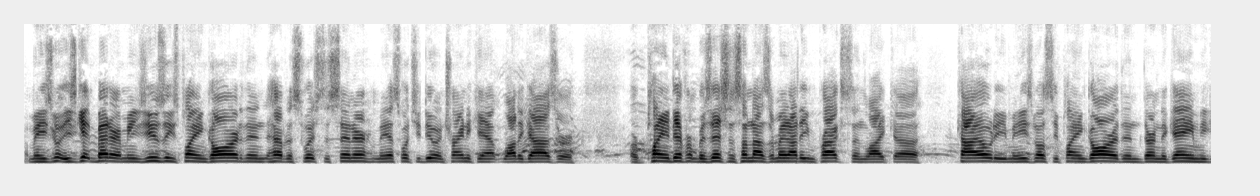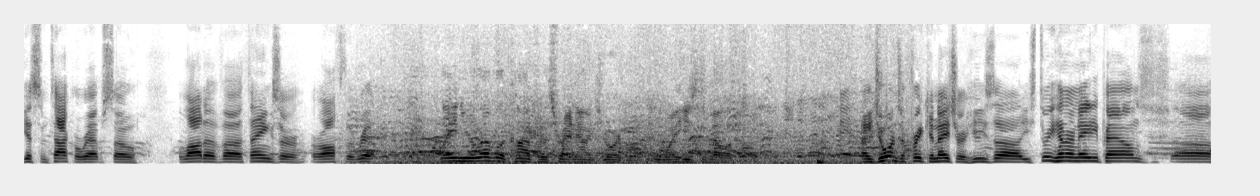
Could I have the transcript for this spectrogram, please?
I mean he's he's getting better. I mean usually he's playing guard and then having to switch to center. I mean that's what you do in training camp. A lot of guys are are playing different positions. Sometimes they may not even practicing. Like uh, Kayode, I mean he's mostly playing guard. And during the game he gets some tackle reps. So a lot of uh, things are, are off the rip. Lane, your level of confidence right now in Jordan and the way he's developed. Hey, Jordan's a freak of nature. He's uh, he's 380 pounds. Uh,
